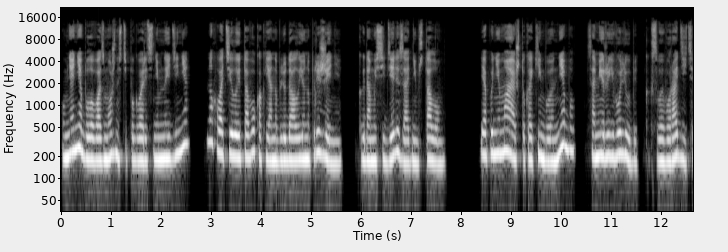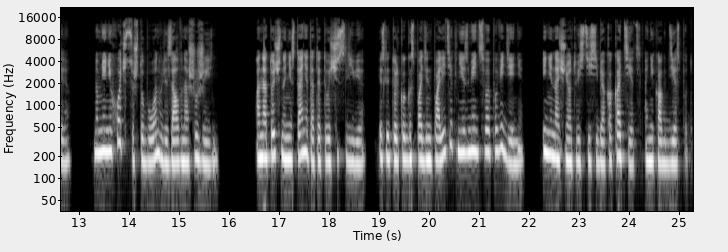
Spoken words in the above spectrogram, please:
У меня не было возможности поговорить с ним наедине, но хватило и того, как я наблюдал ее напряжение, когда мы сидели за одним столом. Я понимаю, что каким бы он ни был, Самира его любит, как своего родителя. Но мне не хочется, чтобы он влезал в нашу жизнь. Она точно не станет от этого счастливее, если только господин политик не изменит свое поведение и не начнет вести себя как отец, а не как деспот.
